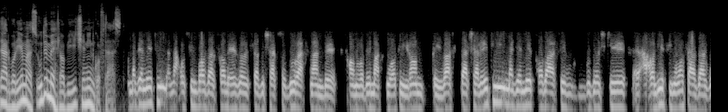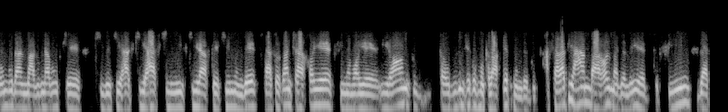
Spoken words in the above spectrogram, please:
درباره مسعود مهرابی چنین گفته است مجله فیلم نخستین بار در سال 1362 رسما به خانواده مطبوعات ایران پیوست در شرایطی مجله پا به عرصه گذاشت که اهالی سینما سردرگم بودن؟ معلوم نبود که کی کی هست کی هست کی نیست کی رفته کی مونده. اساسا چرخهای سینمای ایران تا حدودی میشه گفت متوقف مونده بود. از طرفی هم به حال مجله فیلم در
